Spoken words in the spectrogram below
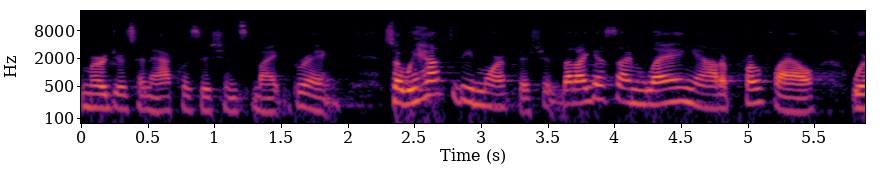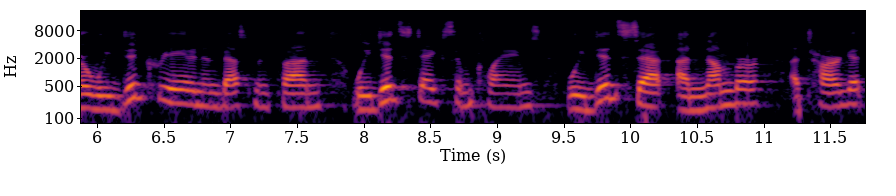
mergers and acquisitions might bring. So we have to be more efficient, but I guess I'm laying out a profile where we did create an investment fund, we did stake some claims, we did set a number, a target,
